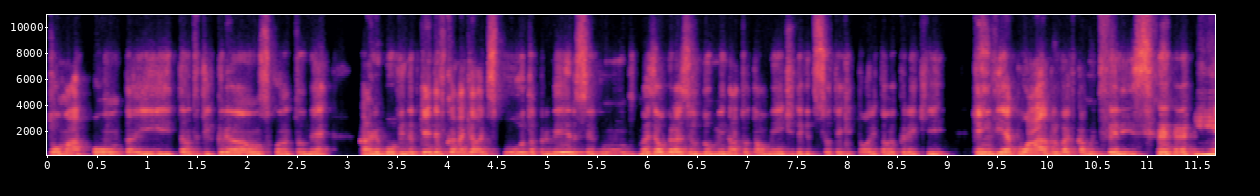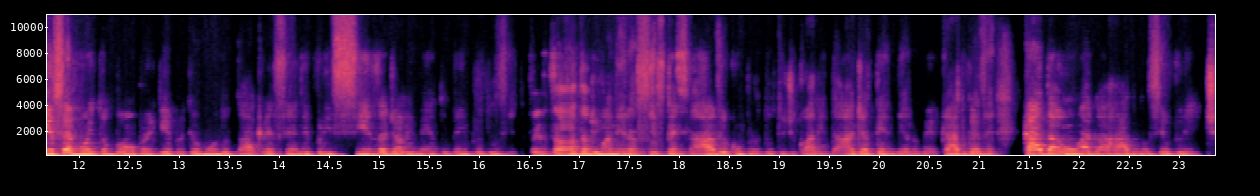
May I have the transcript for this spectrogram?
tomar ponta aí, tanto de grãos quanto, né? carne bovina, porque ainda fica naquela disputa, primeiro, segundo, mas é o Brasil dominar totalmente devido ao seu território, então eu creio que quem vier para o agro vai ficar muito feliz. e isso é muito bom, por quê? Porque o mundo está crescendo e precisa de alimento bem produzido. Exatamente. De maneira sustentável, com produto de qualidade, atendendo o mercado, quer dizer, cada um agarrado no seu cliente.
